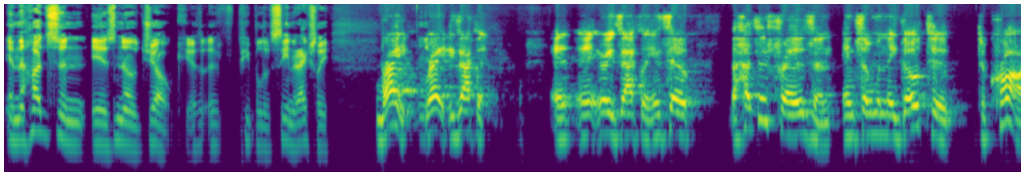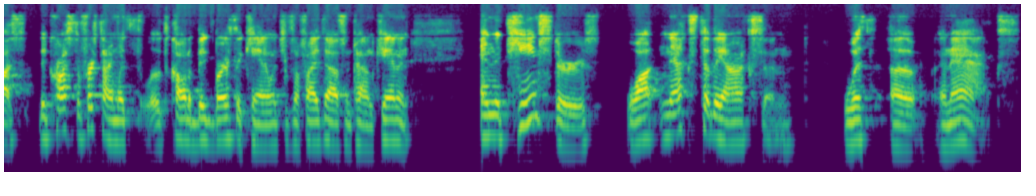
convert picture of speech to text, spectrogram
and the Hudson is no joke. If people have seen it, actually. Right, right, exactly, and, and, exactly. And so the Hudson's frozen, and so when they go to to cross. They cross the first time with what's called a Big Bertha cannon, which is a 5,000 pound cannon. And the Teamsters walk next to the oxen with a, an axe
